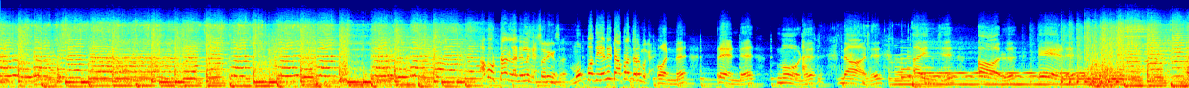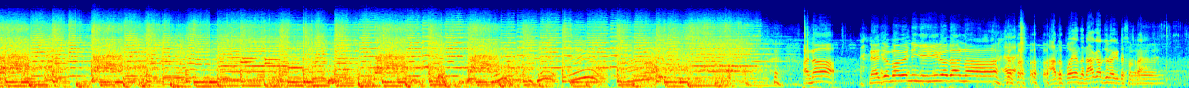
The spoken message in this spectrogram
அபவுட் டர்ன்ல நில்லுங்க. சரிங்க சார். முப்பது எண்ணிட்டு அப்புறம் திரும்புங்க. ஒன்னு ரெண்டு மூணு நாலு அஞ்சு ஆறு ஏழு. அண்ணா நிஜமாவே நீங்க ஹீரோ தானா அத போய் அந்த நாகார்ஜுனா கிட்ட சொல்றேன்.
